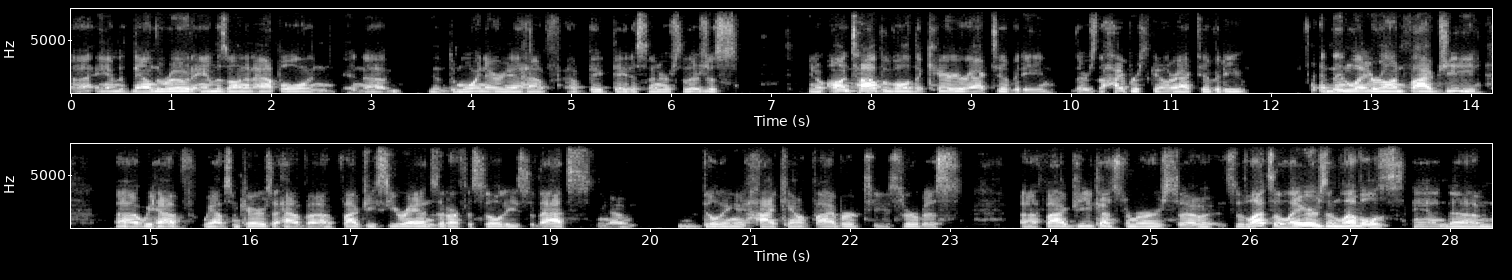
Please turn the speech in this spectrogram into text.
Uh, and down the road, Amazon and Apple and, and um, the Des Moines area have have big data centers. So there's just you know, on top of all the carrier activity, there's the hyperscaler activity, and then layer on 5G. Uh, we have we have some carriers that have uh, 5G CRANs at our facilities, so that's you know building a high count fiber to service uh, 5G customers. So so lots of layers and levels, and um,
